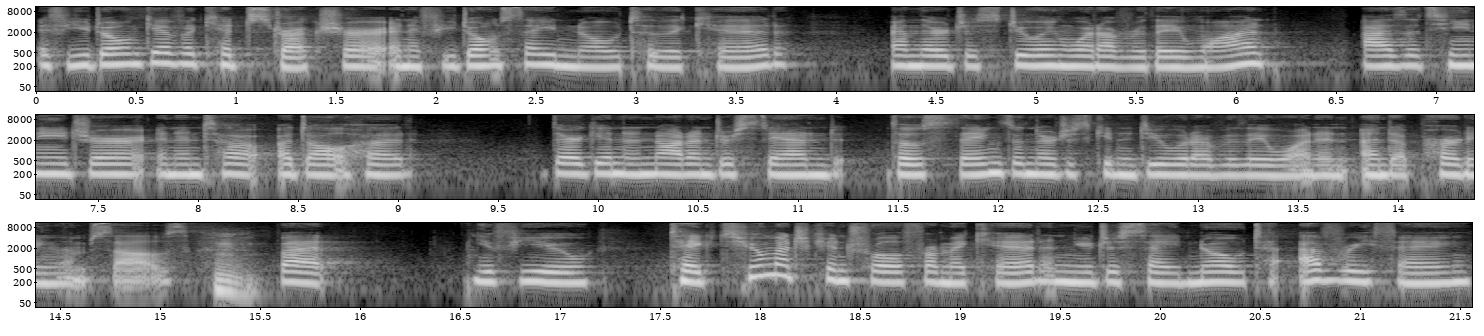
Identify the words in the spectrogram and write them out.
if you don't give a kid structure and if you don't say no to the kid and they're just doing whatever they want as a teenager and into adulthood, they're going to not understand those things and they're just going to do whatever they want and end up hurting themselves. Hmm. But if you take too much control from a kid and you just say no to everything,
